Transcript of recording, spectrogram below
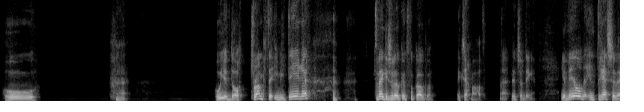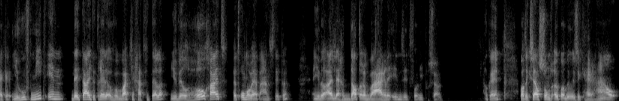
hoe, hoe je door Trump te imiteren twee keer zoveel kunt verkopen. Ik zeg maar wat. Nou, dit soort dingen. Je wil de interesse wekken. Je hoeft niet in detail te treden over wat je gaat vertellen. Je wil hooguit het onderwerp aanstippen. En je wil uitleggen dat er waarde in zit voor die persoon. Oké? Wat ik zelf soms ook wel doe, is ik herhaal,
